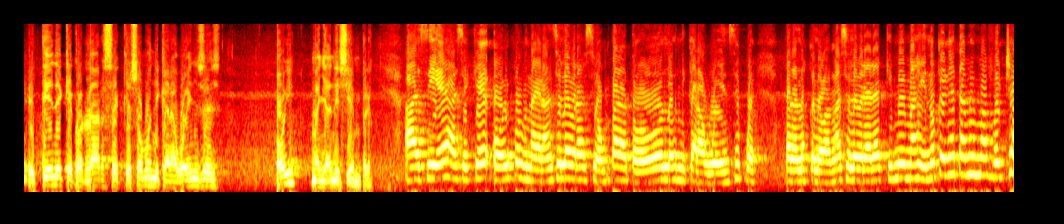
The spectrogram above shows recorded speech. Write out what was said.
eh, tiene que acordarse que somos nicaragüenses hoy, mañana y siempre. Así es, así es que hoy pues una gran celebración para todos los nicaragüenses, pues para los que lo van a celebrar aquí. Me imagino que en esta misma fecha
